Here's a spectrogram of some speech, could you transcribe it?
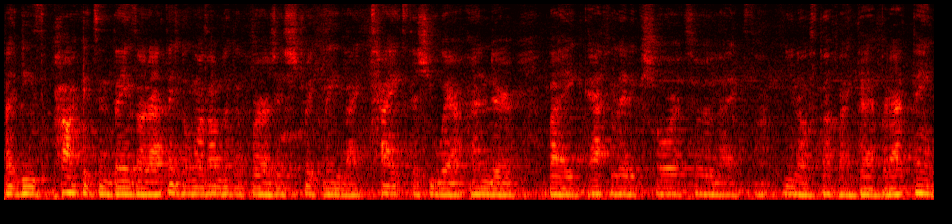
like these pockets and things on it. I think the ones I'm looking for are just strictly like tights that you wear under like athletic shorts or like you know stuff like that. But I think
